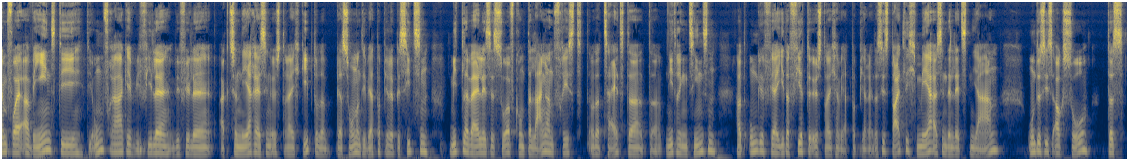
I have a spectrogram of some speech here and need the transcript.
haben vorher erwähnt, die, die Umfrage, wie viele, wie viele Aktionäre es in Österreich gibt oder Personen, die Wertpapiere besitzen. Mittlerweile ist es so, aufgrund der langen Frist oder Zeit der, der niedrigen Zinsen hat ungefähr jeder vierte Österreicher Wertpapiere. Das ist deutlich mehr als in den letzten Jahren. Und es ist auch so, dass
